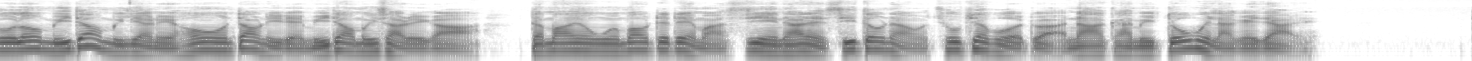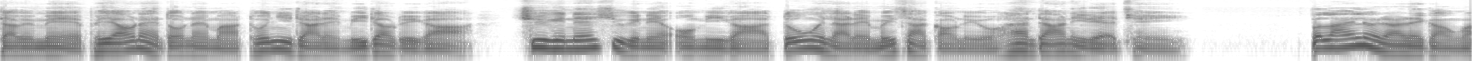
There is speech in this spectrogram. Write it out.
ကူလုံးမီတောင်မီလျံတွေဟုံဟုံတောက်နေတဲ့မီတောင်မိစားတွေကဓမ္မယုံဝင်ပေါက်တက်တဲ့မှာစီရင်ထားတဲ့စီးသုံးတံကိုချိုးဖျက်ဖို့အတွက်အနာခံပြီးတိုးဝင်လာခဲ့ကြတယ်ဒါပေမဲ့ဖျောင်းနိုင်တောနိုင်မှာထွန်းညှိထားတဲ့မီးတောက်တွေကရွှေကင်းနဲ့ရွှေကင်းနဲ့အော်မီကတိုးဝင်လာတဲ့မိစ္ဆာကောင်တွေကိုဟန်တားနေတဲ့အချိန်ပလိုင်းလွယ်လာတဲ့ကောင်က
